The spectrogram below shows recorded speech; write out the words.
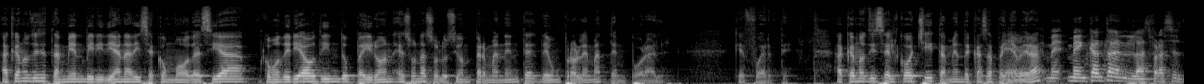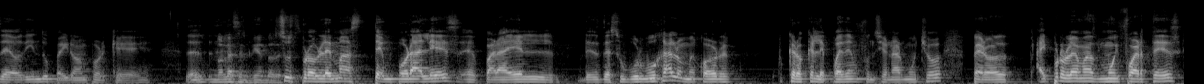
Acá nos dice también Viridiana, dice, como decía, como diría Odín Dupeirón, es una solución permanente de un problema temporal. Qué fuerte. Acá nos dice el Cochi, también de Casa Peñavera. Eh, me, me encantan las frases de Odín Dupeirón porque... no las entiendo. sus problemas temporales eh, para él desde su burbuja a lo mejor creo que le pueden funcionar mucho, pero hay problemas muy fuertes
